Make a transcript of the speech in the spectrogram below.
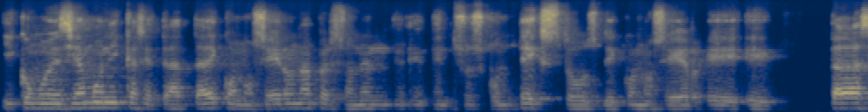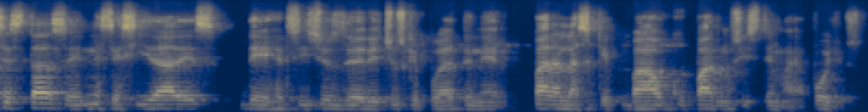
Y como decía Mónica, se trata de conocer a una persona en, sus contextos, de conocer eh, eh, todas estas eh, necesidades de ejercicios de derechos que pueda tener para las que va a ocupar un sistema de apoyos.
